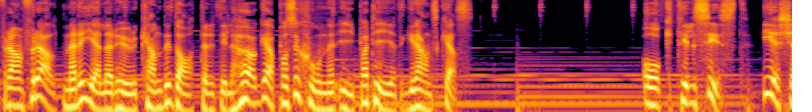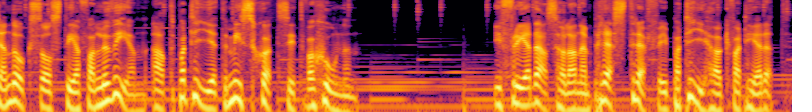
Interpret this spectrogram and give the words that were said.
Framförallt när det gäller hur kandidater till höga positioner i partiet granskas. Och till sist erkände också Stefan Löfven att partiet misskött situationen. I fredags höll han en pressträff i partihögkvarteret.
